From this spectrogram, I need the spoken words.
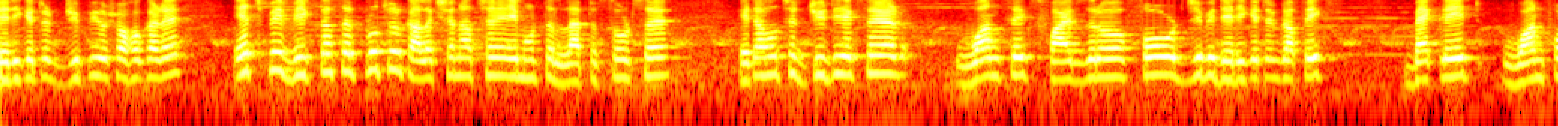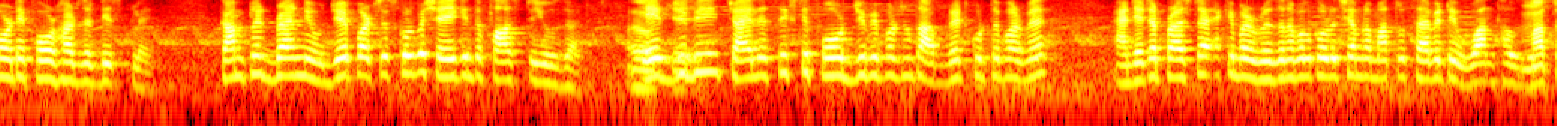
ডেডিকেটেড জিপিও সহকারে এইচপি ভিক্টাসের প্রচুর কালেকশন আছে এই মুহূর্তে ল্যাপটপ সোর্সে এটা হচ্ছে জিটিএক্স এর one six five zero four GB dedicated graphics backlit one forty four হার্জের ডিসপ্লে কমপ্লিট ব্র্যান্ড নিউ যে পারচেস করবে সেই কিন্তু ফার্স্ট ইউজার এইট জিবি চাইলে সিক্সটি ফোর জিবি পর্যন্ত আপগ্রেড করতে পারবে। অ্যান্ড এটার প্রাইসটা একেবারে রিজনেবল করেছি আমরা মাত্র সেভেন্টি ওয়ান থাউজেন্ড মাত্র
